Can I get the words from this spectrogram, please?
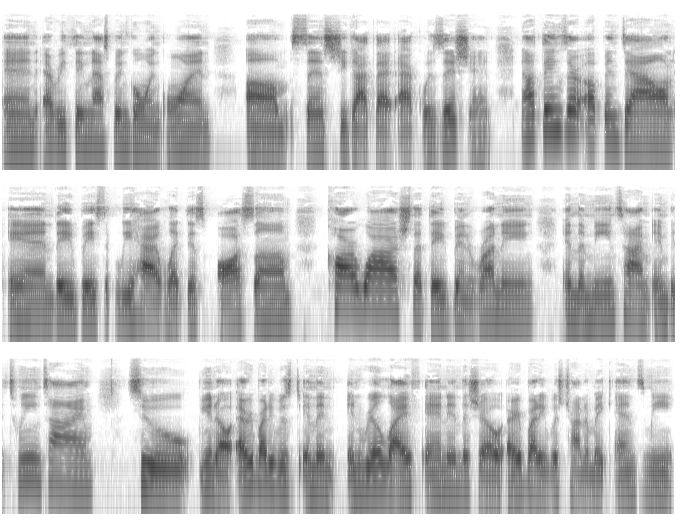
and everything that's been going on um, since she got that acquisition. Now things are up and down, and they basically have like this awesome car wash that they've been running in the meantime, in between time, to you know everybody was in the, in real life and in the show, everybody was trying to make ends meet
